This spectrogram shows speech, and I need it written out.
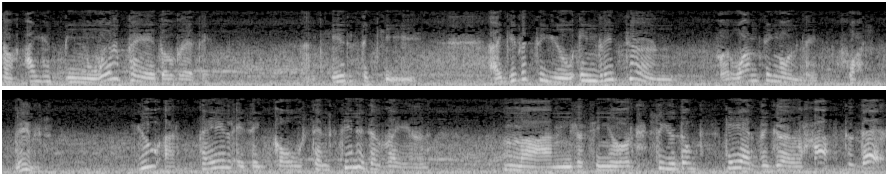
No, I have been well paid already. And here's the key. I give it to you in return for one thing only. What? Name it. You are pale as a ghost and thin as a rail. Manja, senor, so you don't scare the girl half to death.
